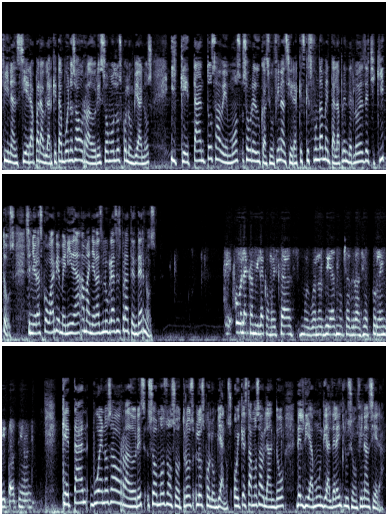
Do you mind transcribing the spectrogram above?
Financiera, para hablar qué tan buenos ahorradores somos los colombianos y qué tanto sabemos sobre educación financiera, que es que es fundamental aprenderlo desde chiquitos. Señora Escobar, bienvenida a Mañanas Blue, gracias por atendernos. Eh, hola Camila, ¿cómo estás? Muy buenos días, muchas gracias por la invitación. ¿Qué tan buenos ahorradores somos nosotros los colombianos, hoy que estamos hablando del Día Mundial de la Inclusión Financiera?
